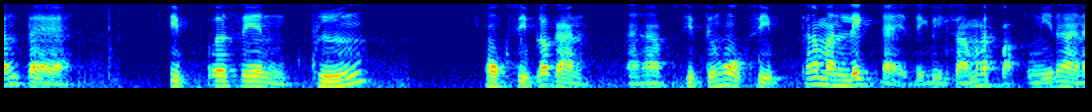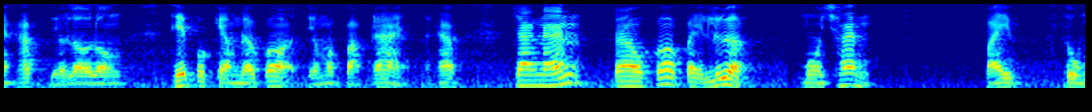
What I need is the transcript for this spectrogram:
ตั้งแต่ 10%ถึง 60 แล้วกันนะครับ10ถึง60 ถ้ามันเล็กใหญ่เด็กๆ สามารถปรับตรงนี้ได้นะครับ เดี๋ยวเราลอง เทสโปรแกรมแล้วก็เดี๋ยวมาปรับได้นะครับ จากนั้นเราก็ไปเลือก motion ไปสุ่ม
